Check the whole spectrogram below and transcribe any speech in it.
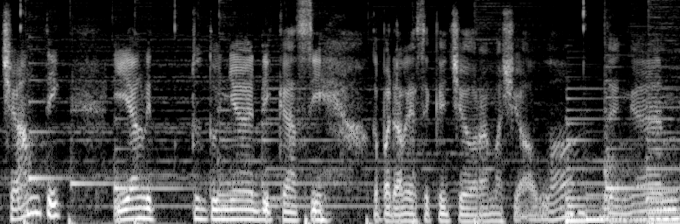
cantik yang tentunya dikasih kepada Lesti Kejora Masya Allah Dengan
